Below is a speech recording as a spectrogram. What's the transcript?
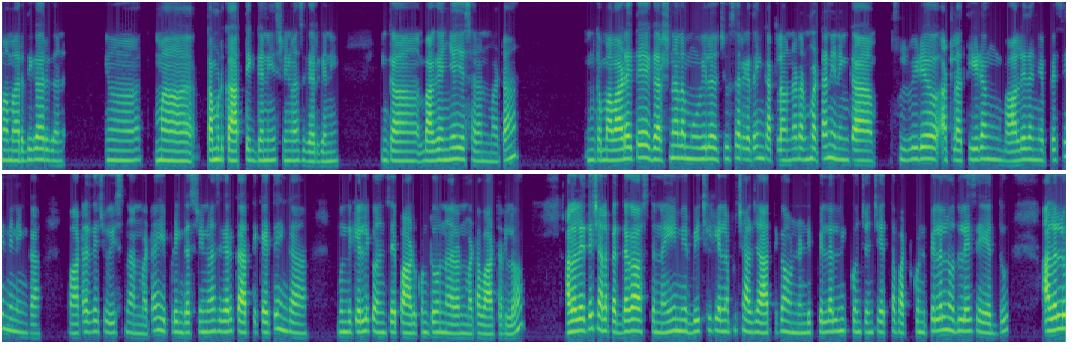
మా మరిది గారు కానీ మా తమ్ముడు కార్తీక్ కానీ శ్రీనివాస్ గారు కానీ ఇంకా బాగా ఎంజాయ్ చేశారనమాట. ఇంకా మా వాడైతే 'ఘర్షణల' మూవీలో చూసారు కదా ఇంకా అట్లా ఉన్నాడు అనమాట నేను ఇంకా ఫుల్ వీడియో అట్లా తీయడం బాగాలేదని చెప్పేసి నేను ఇంకా వాటర్ అయితే చూపిస్తున్నాను అనమాట. ఇప్పుడు ఇంకా శ్రీనివాస్ గారు, కార్తిక్ అయితే ఇంకా ముందుకెళ్ళి కొంతసేపు ఆడుకుంటూ ఉన్నారనమాట వాటర్‌లో. అలలైతే చాలా పెద్దగా వస్తున్నాయి. మీరు బీచ్‌లకెళ్ళినప్పుడు చాలా జాగ్రత్తగా ఉండండి. పిల్లల్ని కొంచెం చేత్తో పట్టుకోండి. పిల్లల్ని వదిలేసేయొద్దు. అలలు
